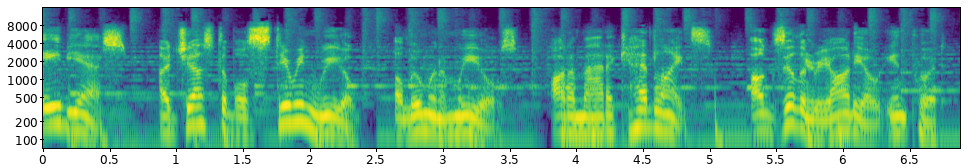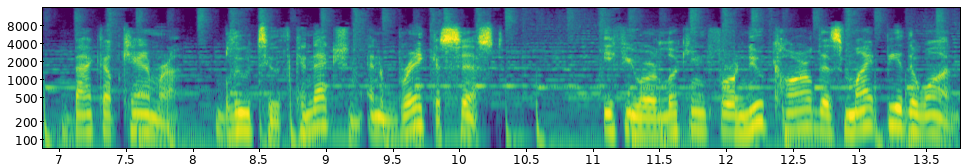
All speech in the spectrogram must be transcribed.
ABS, adjustable steering wheel, aluminum wheels, automatic headlights, auxiliary audio input, backup camera, Bluetooth connection and brake assist. If you are looking for a new car this might be the one.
